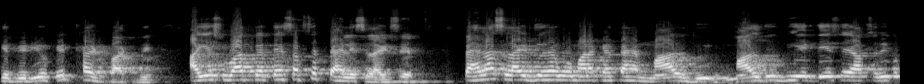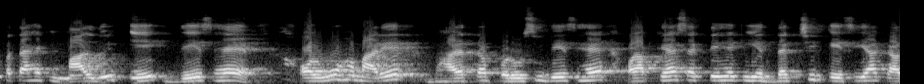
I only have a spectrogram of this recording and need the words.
के वीडियो के थर्ड पार्ट में। आइए शुरुआत करते हैं सबसे पहले स्लाइड से। पहला स्लाइड जो है वो हमारा कहता है मालदीव मालदीव भी एक देश है, आप सभी को पता है कि मालदीव एक देश है और वो हमारे भारत का पड़ोसी देश है और आप कह सकते हैं कि ये दक्षिण एशिया का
